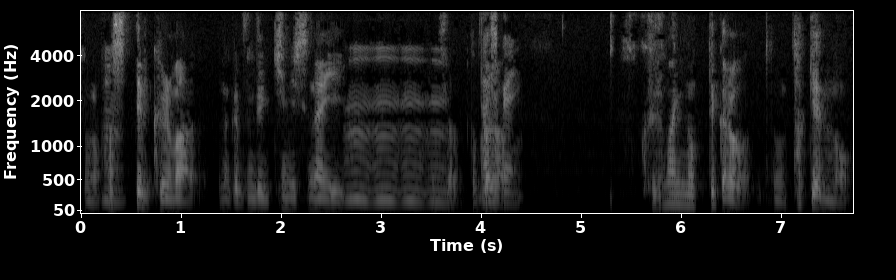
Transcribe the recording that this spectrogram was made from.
そのうん走ってる車、なんか全然気にしない、うんうんうんうん。そうだから確かに。車に乗ってからは、その他県の、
